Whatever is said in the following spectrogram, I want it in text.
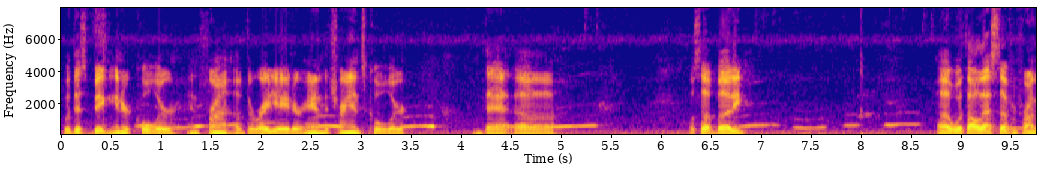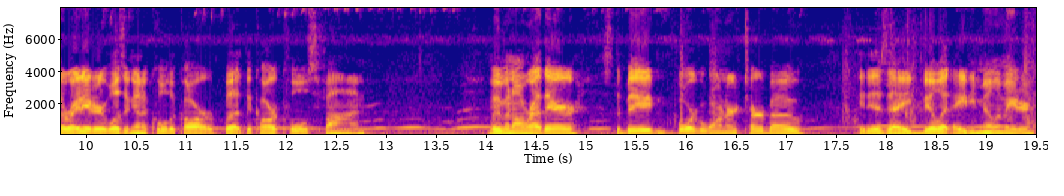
with this big intercooler in front of the radiator and the trans cooler, that uh what's up buddy? Uh, with all that stuff in front of the radiator it wasn't going to cool the car but the car cools fine. Moving on right there it's the big Borg Warner turbo. It is a billet 80 millimeter.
